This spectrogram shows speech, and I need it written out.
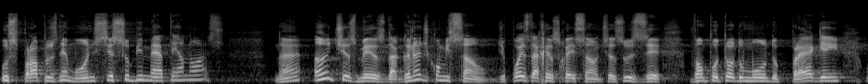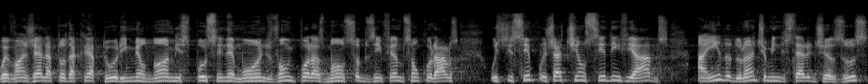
os próprios demônios se submetem a nós. Né? Antes mesmo da grande comissão, depois da ressurreição, de Jesus dizer, vão por todo mundo, preguem o evangelho a toda criatura, em meu nome expulsem demônios, vão impor as mãos sobre os enfermos, vão curá-los. Os discípulos já tinham sido enviados, ainda durante o ministério de Jesus,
